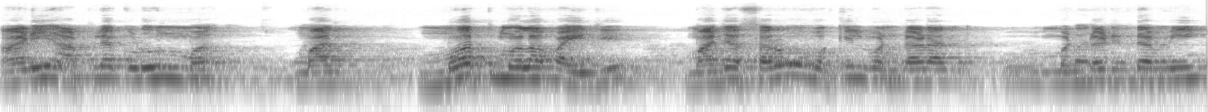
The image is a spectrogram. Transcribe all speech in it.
आणि आपल्याकडून म मा मत मला पाहिजे. माझ्या सर्व वकील मंडळा मंडळींना मी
